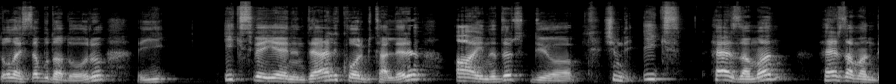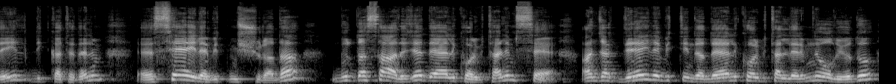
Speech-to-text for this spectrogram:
Dolayısıyla bu da doğru. X ve Y'nin değerli orbitalleri aynıdır diyor. Şimdi X her zaman her zaman değil dikkat edelim. E, S ile bitmiş şurada. Burada sadece değerli orbitalim S. Ancak D ile bittiğinde değerli orbitallerim ne oluyordu?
